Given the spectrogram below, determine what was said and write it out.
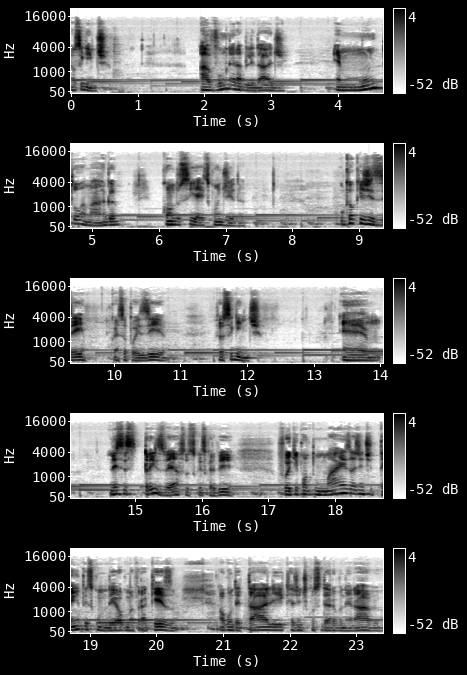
é o seguinte. A vulnerabilidade é muito amarga quando se é escondida. O que eu quis dizer com essa poesia foi o seguinte: é, nesses três versos que eu escrevi, foi que quanto mais a gente tenta esconder alguma fraqueza, algum detalhe que a gente considera vulnerável,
